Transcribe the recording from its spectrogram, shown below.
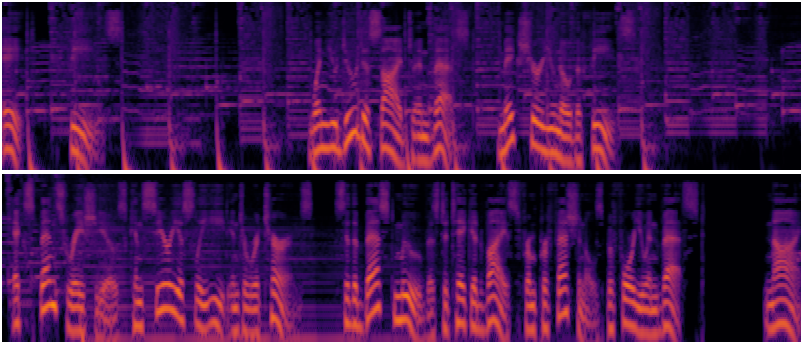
8. Fees. When you do decide to invest, make sure you know the fees. Expense ratios can seriously eat into returns, so the best move is to take advice from professionals before you invest. 9.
